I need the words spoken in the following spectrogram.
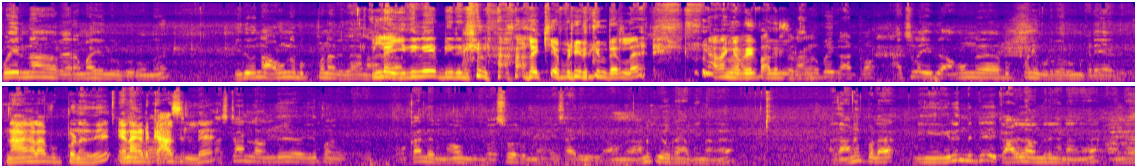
போயிருந்தா வேற மாதிரி இருந்திருக்கும் ரூமு இது வந்து அவங்க புக் பண்ணதில்லை. இல்லை இதுவே இப்படி இருக்கு நாளைக்கு எப்படி இருக்குன்னு தெரில அவங்க போய் பார்த்துட்டு நாங்கள் போய் காட்டுறோம். ஆக்சுவலாக இது அவங்க புக் பண்ணி கொடுத்த ரூம் கிடையாது. நாங்களாக புக் பண்ணது. ஏன்னா என்கிட்ட காசு இல்லை. பஸ் ஸ்டாண்டில் வந்து இது உட்காந்துருந்தோம் பஸ் வரும்னு சாரி அவங்க அனுப்பி விட்றேன் அப்படின்னாங்க. அது அனுப்பலை. நீங்கள் இருந்துட்டு காலையில் வந்துருங்க நாங்கள் அங்கே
